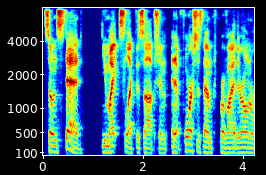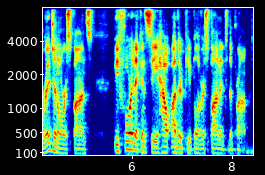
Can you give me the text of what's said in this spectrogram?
So instead, you might select this option and it forces them to provide their own original response before they can see how other people have responded to the prompt.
